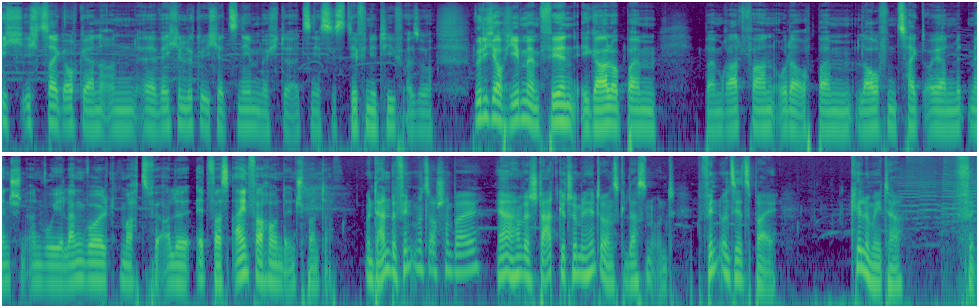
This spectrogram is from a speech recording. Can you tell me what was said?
Ich, ich zeige auch gerne an, äh, welche Lücke ich jetzt nehmen möchte als nächstes, definitiv. Also würde ich auch jedem empfehlen, egal ob beim, beim Radfahren oder auch beim Laufen, zeigt euren Mitmenschen an, wo ihr lang wollt, macht es für alle etwas einfacher und entspannter. Und dann befinden wir uns auch schon bei, ja, haben wir Startgetümmel hinter uns gelassen und befinden uns jetzt bei Kilometer 5.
